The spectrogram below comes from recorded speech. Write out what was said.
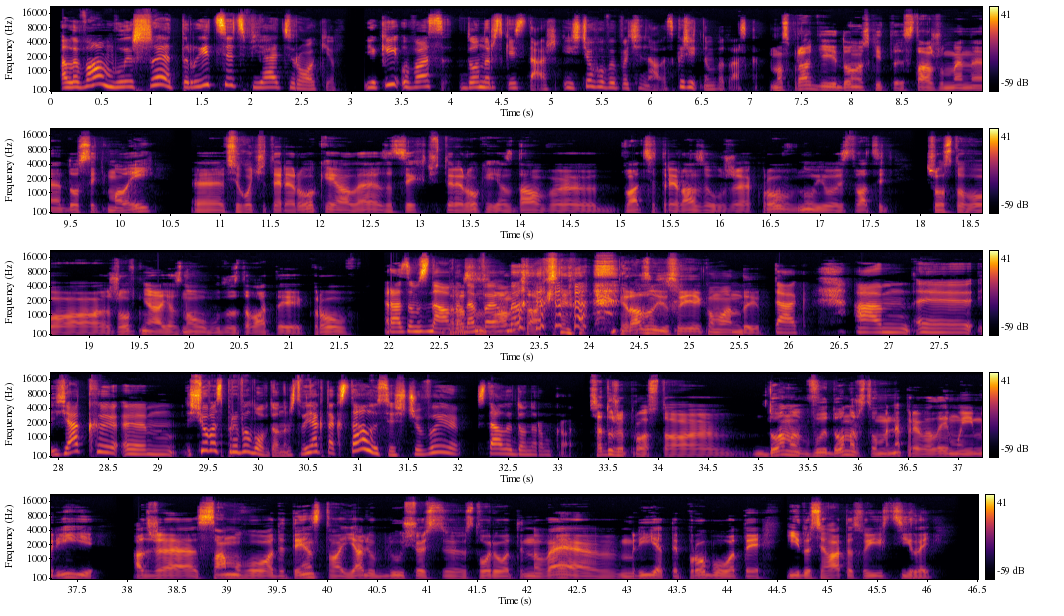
Але вам лише 35 років. Який у вас донорський стаж? І з чого ви починали? Скажіть нам, будь ласка. Насправді донорський стаж у мене досить малий, е, всього 4 роки, але за цих 4 роки я здав е, 23 рази вже кров. Ну і ось 26 жовтня я знову буду здавати кров Разом з нами, разом напевно. з вами, так. і разом зі своєю командою. Так. А е, як, е, що вас привело в донорство? Як так сталося, що ви стали донором крові? Все дуже просто. Донор, в донорство мене привели мої мрії, адже з самого дитинства я люблю щось е, створювати нове, мріяти, пробувати і досягати своїх цілей.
